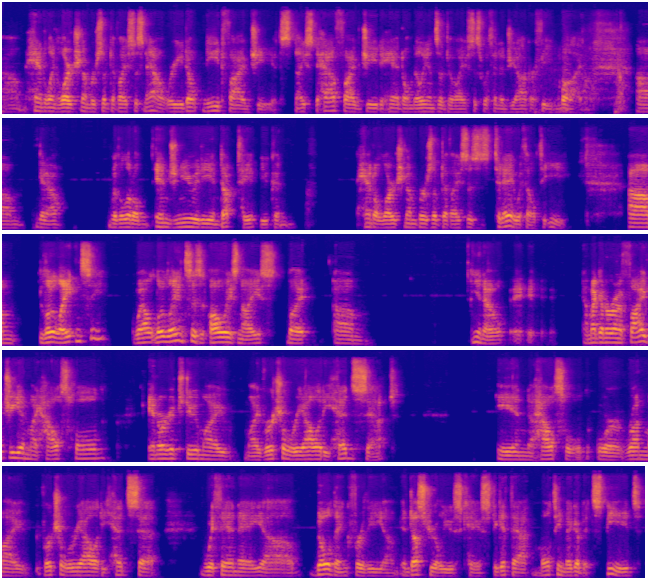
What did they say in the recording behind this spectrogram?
um, handling large numbers of devices now, where you don't need 5G. It's nice to have 5G to handle millions of devices within a geography, but um, you know, with a little ingenuity and duct tape, you can handle large numbers of devices today with LTE. Um, low latency, well, low latency is always nice, but um, you know, am I going to run a 5G in my household in order to do my my virtual reality headset in a household, or run my virtual reality headset within a uh, building for the um, industrial use case to get that multi megabit speeds?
